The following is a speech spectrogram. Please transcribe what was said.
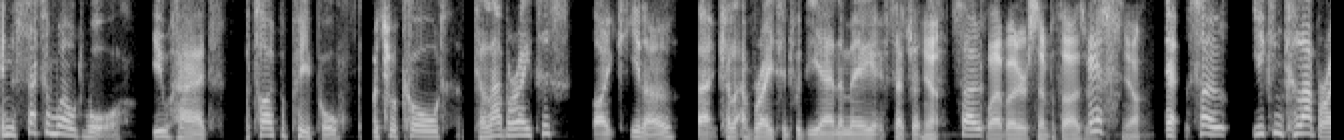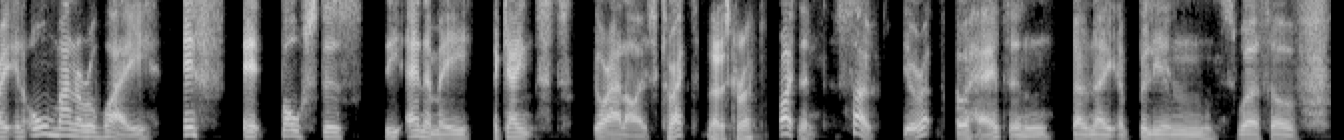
in the Second World War, you had a type of people which were called collaborators, like, you know, that collaborated with the enemy, etc. Yeah. So Collaborators, sympathizers. If- yeah. yeah, so you can collaborate in all manner of way if it bolsters the enemy against your allies, correct? That is correct. Right then. So Europe, go ahead and donate a billion's worth of,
